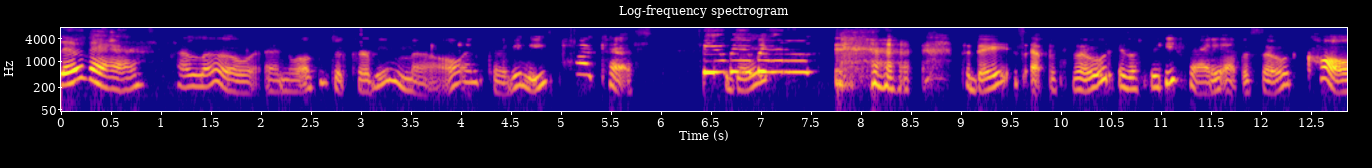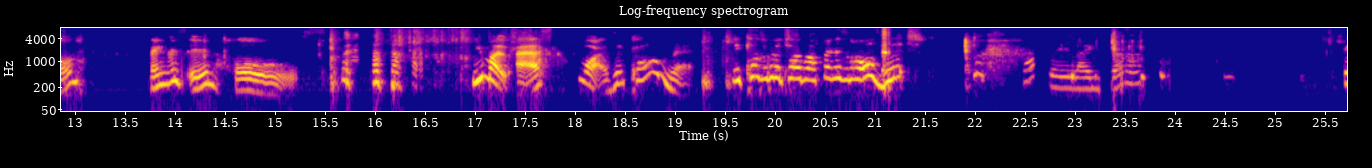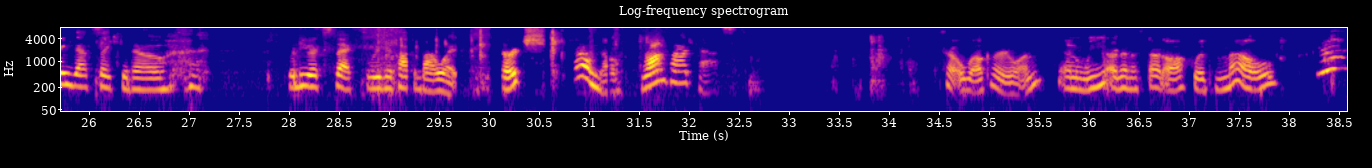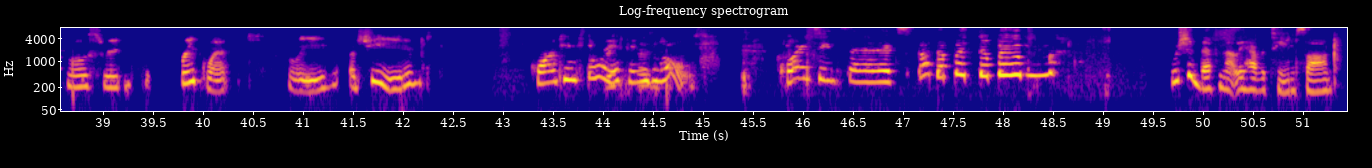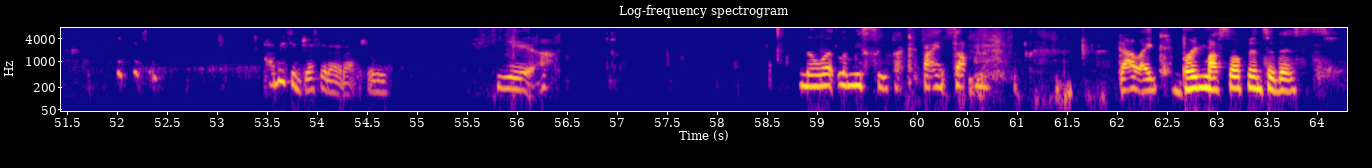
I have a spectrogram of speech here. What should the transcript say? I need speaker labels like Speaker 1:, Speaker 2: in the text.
Speaker 1: Hello there.
Speaker 2: Hello, and welcome to Kirby Mel and Kirby Lee's podcast. Today, today's episode is a Freaky Friday episode called Fingers in Holes. you might ask, why is it called that? Because we're going to talk about fingers in holes, bitch.
Speaker 1: Exactly, like duh. I think that's like, you know, what do you expect? We've been talking about what? Church? I don't know. Wrong podcast.
Speaker 2: So, welcome everyone, and we are going to start off with Mel's most re- frequently achieved quarantine story of fingers in holes.
Speaker 1: Quarantine sex. Ba-da-ba-da-boom. We should definitely have a team song.
Speaker 2: I'll be suggested that actually.
Speaker 1: Yeah. Know what? Let me see if I can find something. Gotta like bring myself into this.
